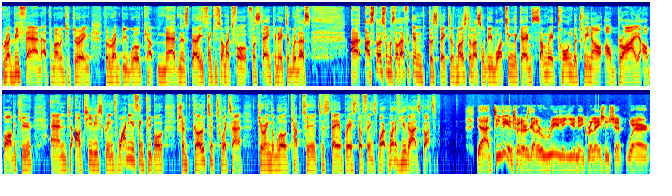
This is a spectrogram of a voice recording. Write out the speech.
rugby fan at the moment during the Rugby World Cup madness. Barry, thank you so much for, for staying connected with us. I, I, suppose from a South African perspective, most of us will be watching the game somewhere torn between our, our braai, our barbecue, and our TV screens. Why do you think people should go to Twitter during the World Cup to, to stay abreast of things? What, what have you guys got? Yeah, TV and Twitter has got a really unique relationship where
